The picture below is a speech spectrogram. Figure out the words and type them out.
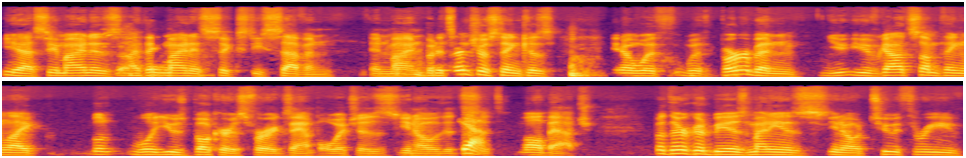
yeah. See, mine is I think mine is sixty-seven in mind. but it's interesting because you know with with bourbon, you you've got something like we'll, we'll use Booker's for example, which is you know it's, Yeah. it's small batch, but there could be as many as you know two, three,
